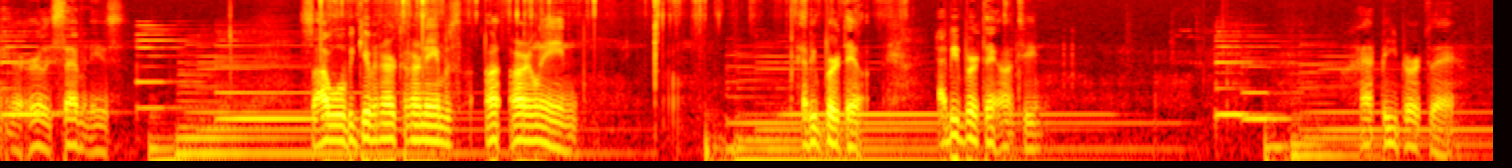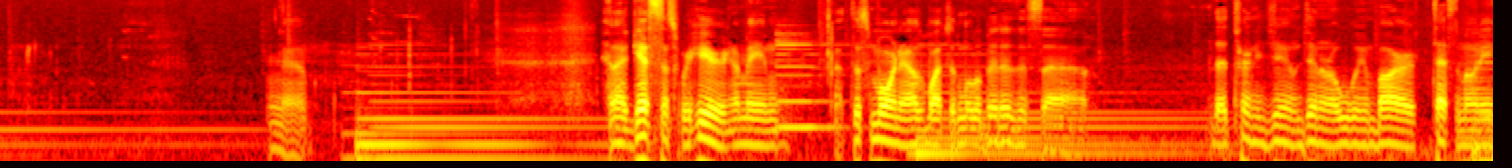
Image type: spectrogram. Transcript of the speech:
in her early 70s. So I will be giving her, her name is Aunt Arlene. Happy birthday. Happy birthday, Auntie. Happy birthday. And I guess since we're here, I mean, this morning I was watching a little bit of this, uh, the Attorney General William Barr testimony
